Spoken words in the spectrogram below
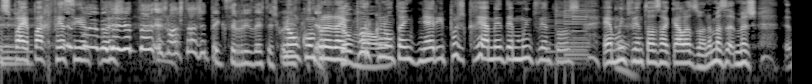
O spa é para arrefecer. Mas depois. a gente, tá- lá está, a gente tem que se rir destas coisas. Não é comprarei tão porque não tenho dinheiro e depois que realmente é muito ventoso. É muito ventosa aquela zona. Mas, mas eh,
